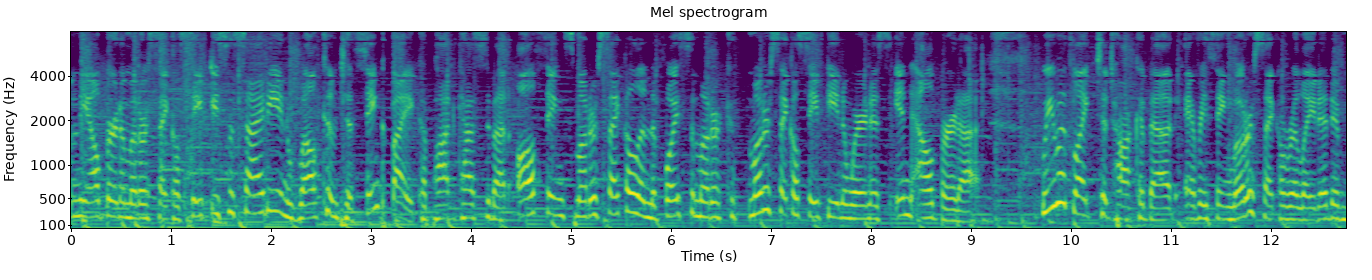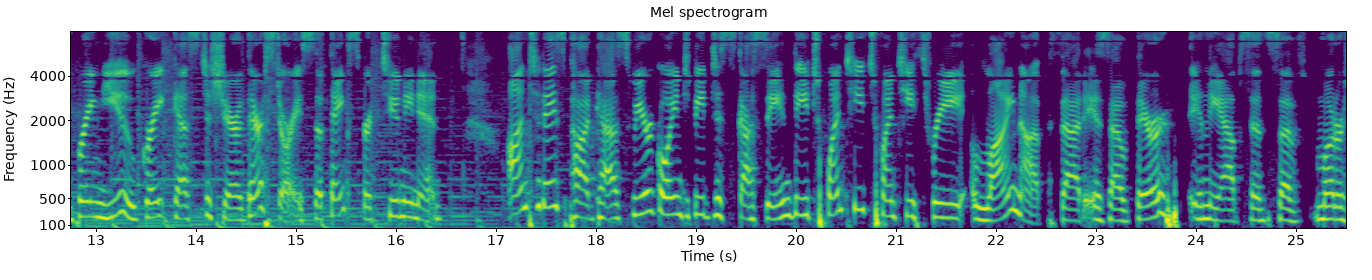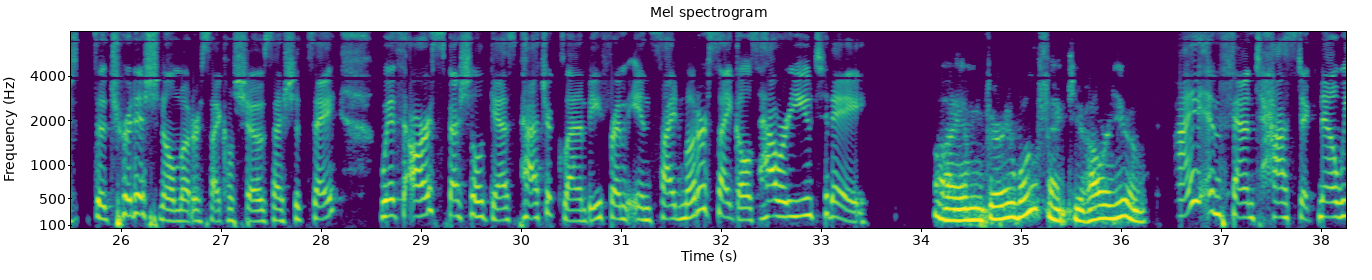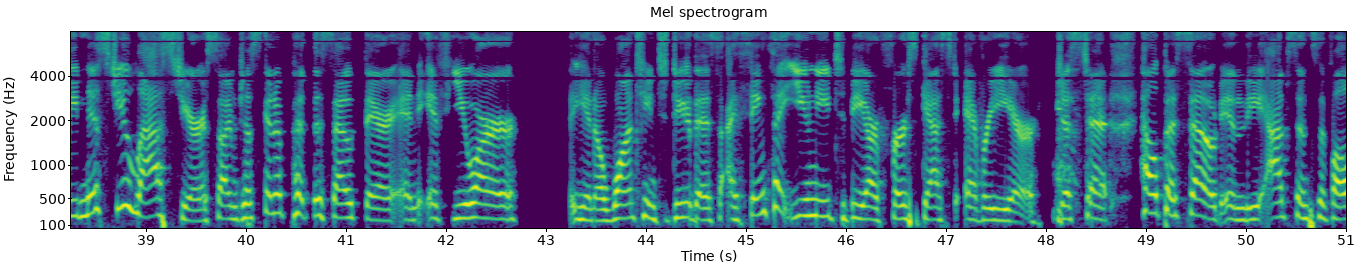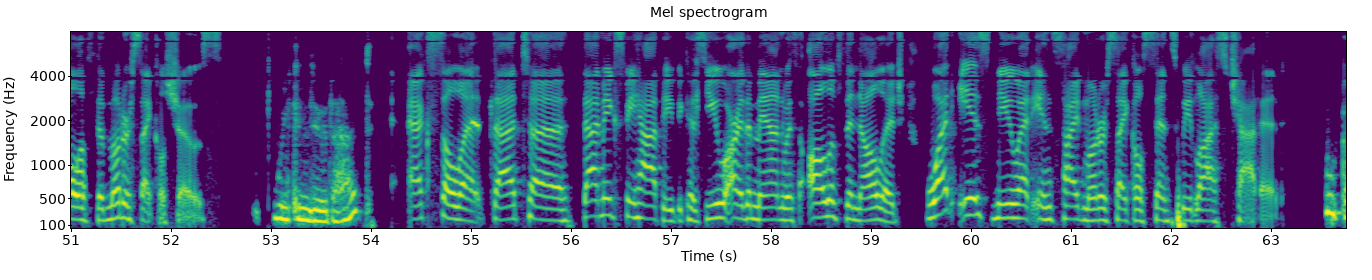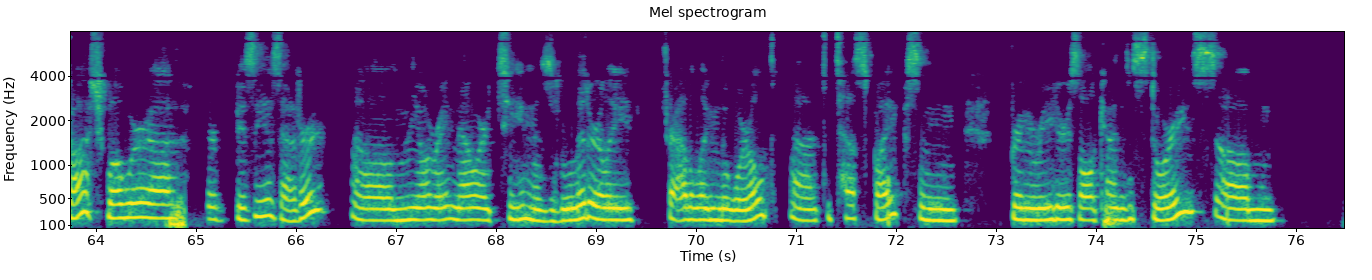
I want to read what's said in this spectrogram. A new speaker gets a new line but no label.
From the Alberta Motorcycle Safety Society, and welcome to Think Bike, a podcast about all things motorcycle and the voice of motor- motorcycle safety and awareness in Alberta. We would like to talk about everything motorcycle related and bring you great guests to share their stories. So thanks for tuning in. On today's podcast, we are going to be discussing the 2023 lineup that is out there in the absence of motor, the traditional motorcycle shows, I should say, with our special guest, Patrick Lambie from Inside Motorcycles. How are you today?
I am very well, thank you. How are you?
I am fantastic. Now, we missed you last year, so I'm just going to put this out there. And if you are you know, wanting to do this, I think that you need to be our first guest every year just to help us out in the absence of all of the motorcycle shows.
We can do that.
Excellent. That uh, that makes me happy because you are the man with all of the knowledge. What is new at Inside Motorcycle since we last chatted?
Oh gosh, well we're uh, we're busy as ever. Um, you know, right now our team is literally traveling the world uh, to test bikes and bring readers all kinds of stories. Um,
